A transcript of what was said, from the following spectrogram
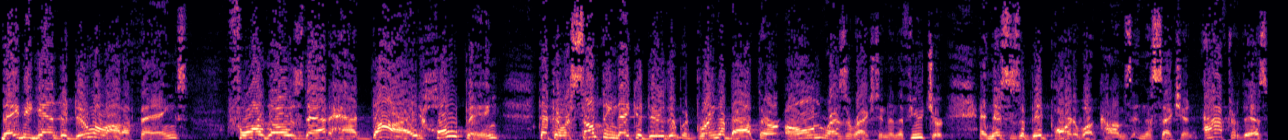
they began to do a lot of things for those that had died, hoping that there was something they could do that would bring about their own resurrection in the future. And this is a big part of what comes in the section after this,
